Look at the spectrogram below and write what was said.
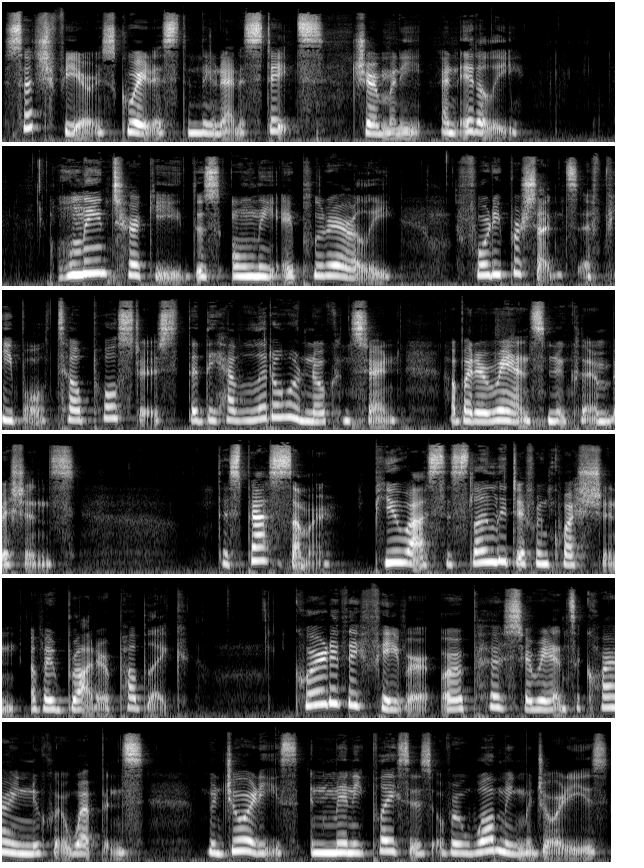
Such fear is greatest in the United States, Germany, and Italy. Only in Turkey does only a plurality 40% of people tell pollsters that they have little or no concern about Iran's nuclear ambitions. This past summer, Pew asked a slightly different question of a broader public. Where do they favor or oppose Iran's acquiring nuclear weapons? Majorities, in many places overwhelming majorities,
